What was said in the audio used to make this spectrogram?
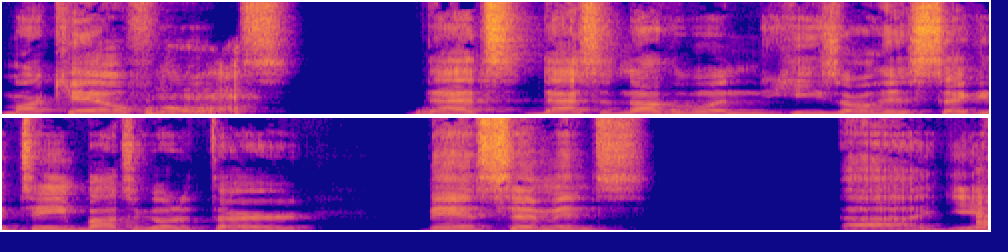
Markelle Fultz. that's that's another one. He's on his second team, about to go to third. Ben Simmons. Uh, yeah.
